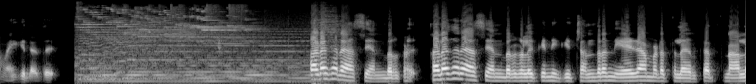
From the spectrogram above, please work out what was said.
அமைகிறது. கடகராசி அன்பர்கள். கடகராசி அன்பர்களுக்கு இன்னைக்கு சந்திரன் ஏழாம் இடத்துல இருக்கிறதுனால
